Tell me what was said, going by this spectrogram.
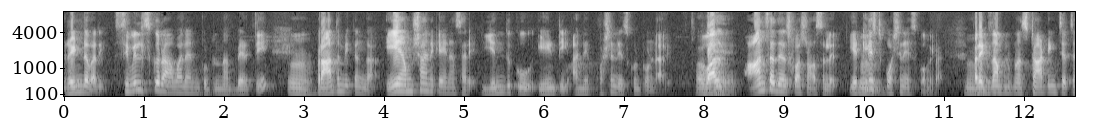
రెండవది సివిల్స్కు రావాలి అనుకుంటున్న అభ్యర్థి ప్రాథమికంగా ఏ అంశానికైనా సరే ఎందుకు ఏంటి అనే క్వశ్చన్ వేసుకుంటూ ఉండాలి. వాళ్ళు ఆన్సర్ తెలుసుకోవాల్సిన అవసరం లేదు. అట్లీస్ట్ క్వశ్చన్ వేసుకోగలగాలి. ఉమ్, ఫర్ ఎగ్జాంపుల్ ఇప్పుడు స్టార్టింగ్ చర్చ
